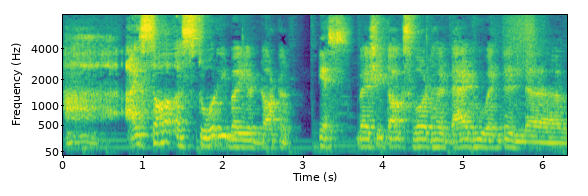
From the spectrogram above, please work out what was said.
Ah, I saw a story by your daughter Yes, where she talks about her dad who went and uh,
